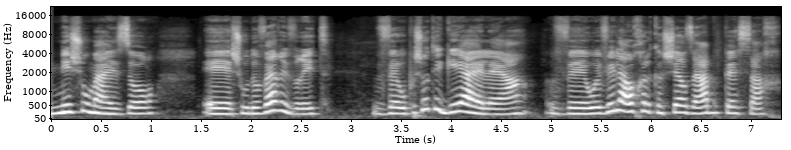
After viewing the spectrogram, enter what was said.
מישהו מהאזור אה, שהוא דובר עברית, והוא פשוט הגיע אליה, והוא הביא לה אוכל כשר, זה היה בפסח,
